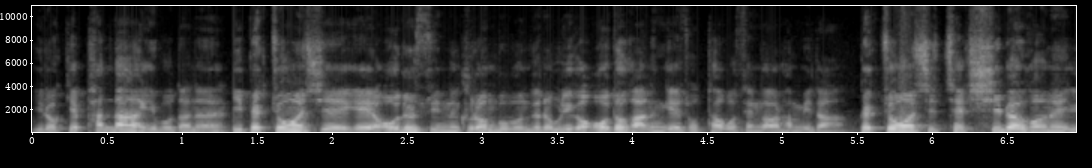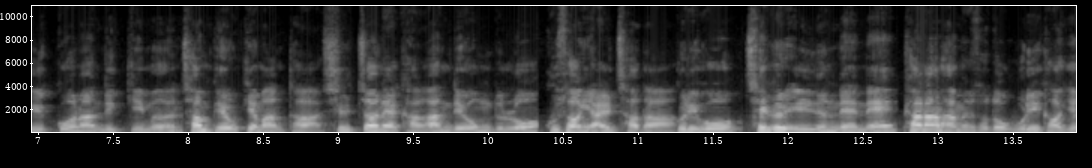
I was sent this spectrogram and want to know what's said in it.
이렇게 판단하기보다는 이 백종원 씨에게 얻을 수 있는 그런 부분들은 우리가 얻어가는 게 좋다고 생각을 합니다. 백종원 씨 책 10여 권을 읽고 난 느낌은 참 배울 게 많다. 실전에 강한 내용들로 구성이 알차다. 그리고 책을 읽는 내내 편안하면서도 우리 가게에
